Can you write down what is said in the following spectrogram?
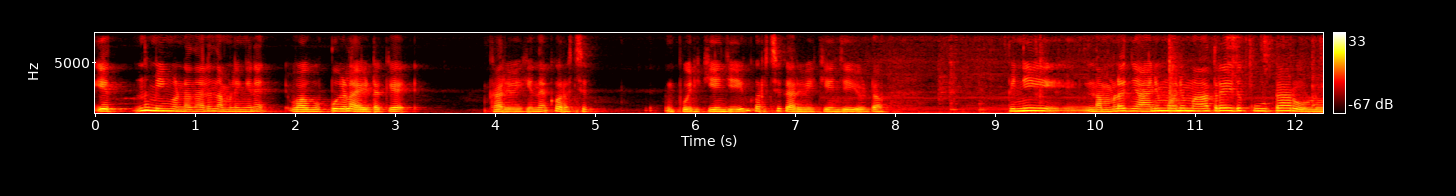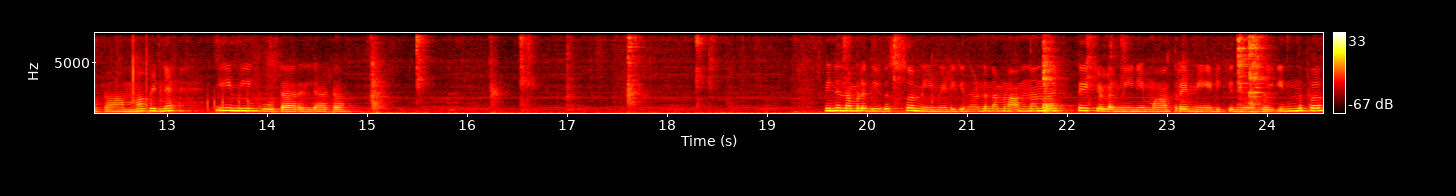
എന്ന് മീൻ കൊണ്ടുവന്നാലും നമ്മളിങ്ങനെ വകുപ്പുകളായിട്ടൊക്കെ കറി വയ്ക്കുന്നത് കുറച്ച് പൊരിക്കുകയും ചെയ്യും കുറച്ച് കറി വയ്ക്കുകയും ചെയ്യും കേട്ടോ. പിന്നെ നമ്മൾ ഞാനും മോനും മാത്രമേ ഇത് കൂട്ടാറുള്ളൂ കേട്ടോ. അമ്മ പിന്നെ ഈ മീൻ കൂട്ടാറില്ല കേട്ടോ. പിന്നെ നമ്മൾ ദിവസവും മീൻ മേടിക്കുന്നുണ്ട്. നമ്മൾ അന്നന്നത്തേക്കുള്ള മീനെ മാത്രമേ മേടിക്കുന്നുള്ളൂ. ഇന്നിപ്പം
